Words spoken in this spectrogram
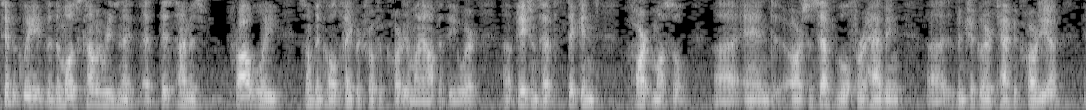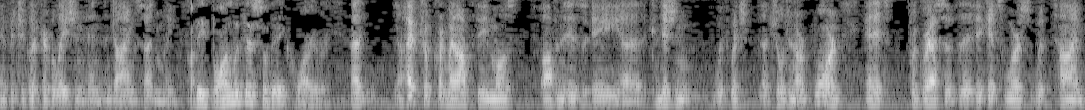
typically the, the most common reason at, at this time is probably something called hypertrophic cardiomyopathy, where uh, patients have thickened heart muscle uh, and are susceptible for having uh, ventricular tachycardia and ventricular fibrillation and, and dying suddenly. Are they born with this or they acquire it? Uh, hypertrophic cardiomyopathy most often is a uh, condition with which uh, children are born, and it's progressive. It gets worse with time.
